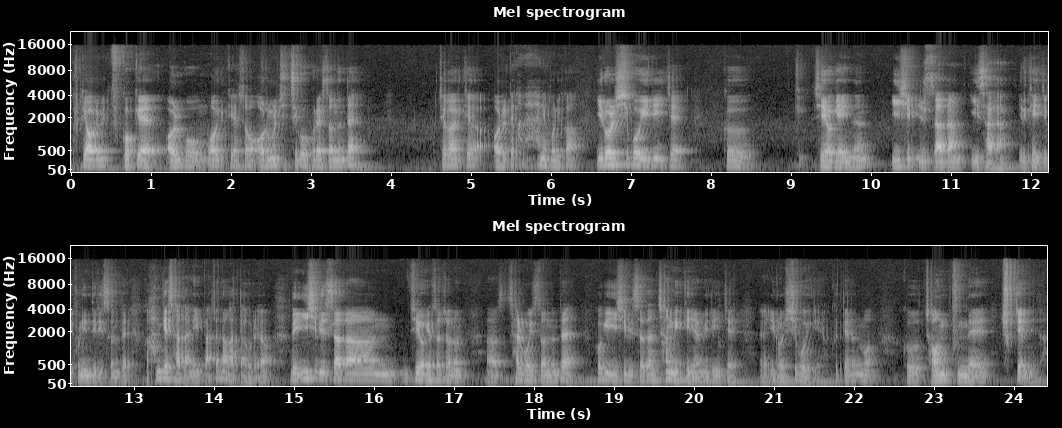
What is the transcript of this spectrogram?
그렇게 얼음이 두껍게 얼고 뭐 이렇게 해서 얼음을 지치고 그랬었는데 제가 이렇게 어릴 때 가만히 보니까 1월 15일이 이제 그 지역에 있는 21사단, 2사단 이렇게 이제 군인들이 있었는데 그한개 사단이 빠져나갔다 그래요. 근데 21사단 지역에서 저는 어, 살고 있었는데 거기 21사단 창립 기념일이 이제 1월 15일이에요. 그때는 뭐 그 전 군내 축제입니다.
